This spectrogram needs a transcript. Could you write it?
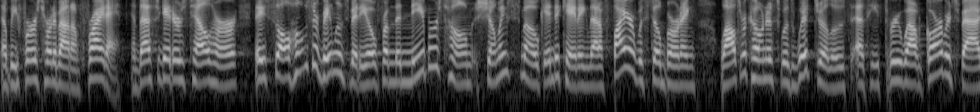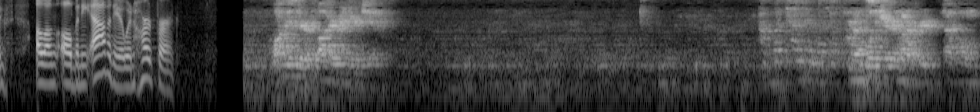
that we first heard about on Friday. Investigators tell her they saw home surveillance video from the neighbor's home showing smoke indicating that a fire was still burning while Troconis was with Dulos as he threw out garbage bags along Albany Avenue in Hartford. Why is there a fire in your chimney? What time there was a Around fire? when you're in Hartford, not home.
